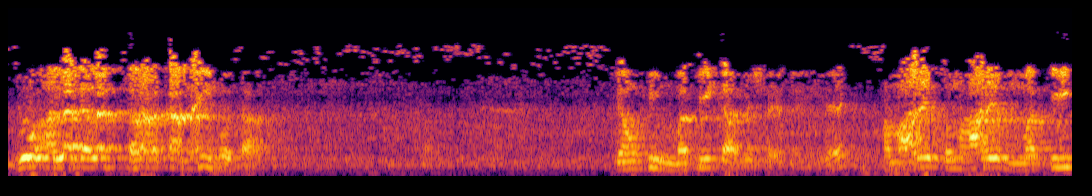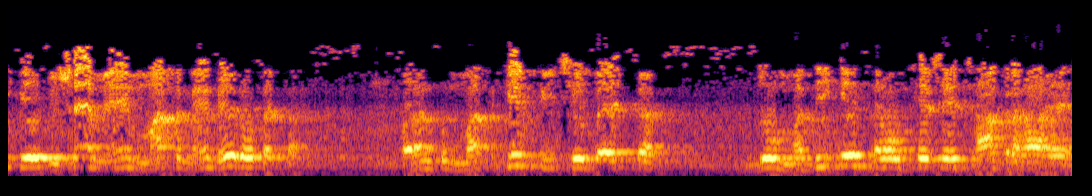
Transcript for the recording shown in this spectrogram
जो अलग अलग तरह का नहीं होता। क्योंकि मति का विषय नहीं है, हमारे तुम्हारे मति के विषय में, मत में भेद हो सकता है। परंतु मत के पीछे बैठकर जो मती के सरोखे से झाँक रहा है,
